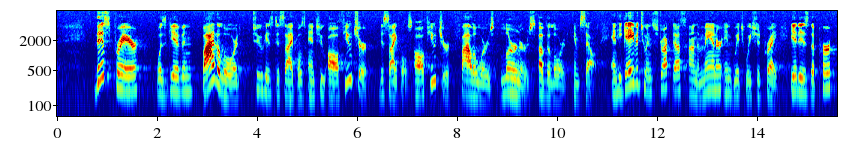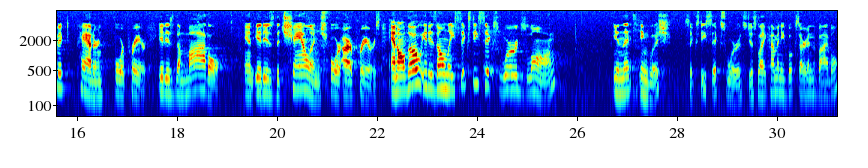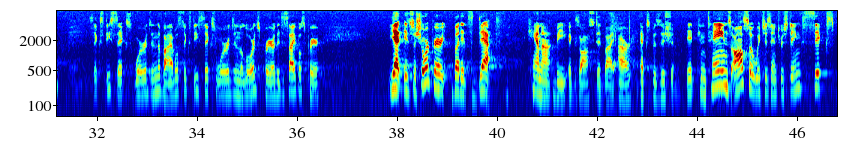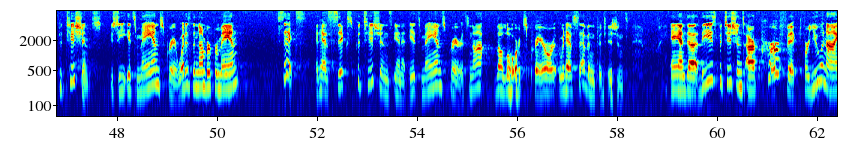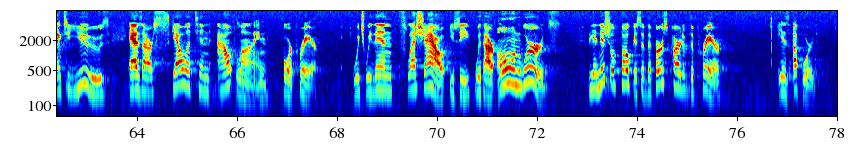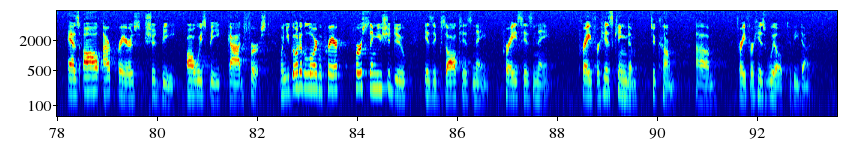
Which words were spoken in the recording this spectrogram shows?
This prayer was given by the Lord to his disciples and to all future disciples, all future followers, learners of the Lord himself. And he gave it to instruct us on the manner in which we should pray. It is the perfect pattern for prayer. It is the model and it is the challenge for our prayers. And although it is only 66 words long in the English, 66 words, just like how many books are in the Bible? 66 words in the Bible, 66 words in the Lord's Prayer, the disciples' prayer. Yet it's a short prayer, but its depth cannot be exhausted by our exposition. It contains also, which is interesting, six petitions. You see, it's man's prayer. What is the number for man? Six. It has six petitions in it. It's man's prayer. It's not the Lord's prayer, or it would have seven petitions. And uh, these petitions are perfect for you and I to use as our skeleton outline for prayer, which we then flesh out, you see, with our own words. The initial focus of the first part of the prayer is upward, as all our prayers should be, always be God first. When you go to the Lord in prayer, first thing you should do is exalt his name, praise his name pray for His kingdom to come, um, pray for His will to be done.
